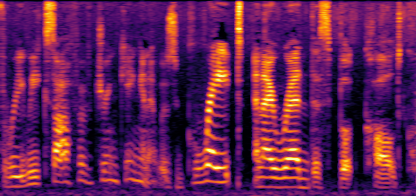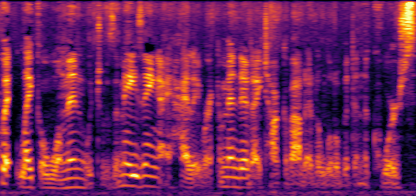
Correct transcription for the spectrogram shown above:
three weeks off of drinking, and it was great. And I read this book called Quit Like a Woman, which was amazing. I highly recommend it. I talk about it a little bit in the course.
